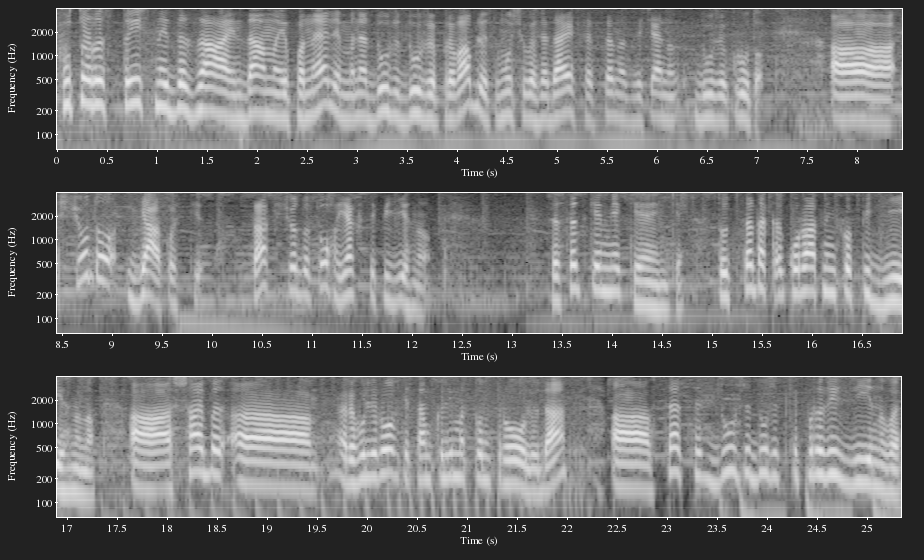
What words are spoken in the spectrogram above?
футуристичний дизайн даної панелі мене дуже-дуже приваблює, тому що виглядає це все надзвичайно дуже круто. А, щодо якості, так, щодо того, як все підігнано. Це все таке м'якеньке. Тут все так акуратненько підігнано. А, шайби а, регулювання там клімат-контролю. Да? А, все це дуже-дуже таке прорезинове.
